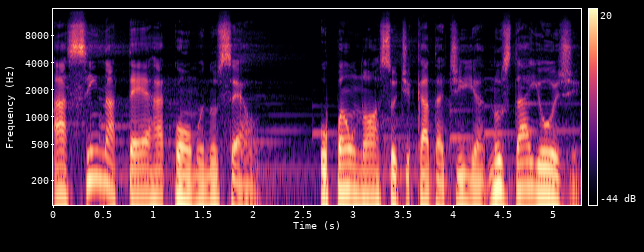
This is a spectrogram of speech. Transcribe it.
assim na terra como no céu. O pão nosso de cada dia nos dai hoje.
